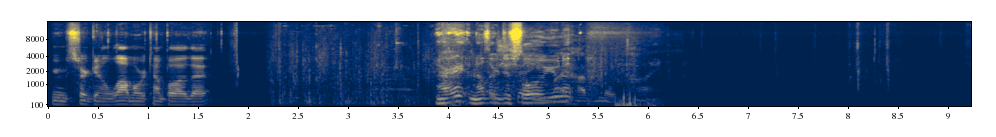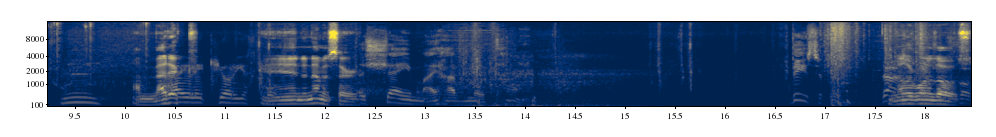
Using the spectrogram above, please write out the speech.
we can start getting a lot more tempo out of that. Alright, another A disloyal unit. I have no time. A medic. And an emissary. A shame I have no time. Another one of those.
